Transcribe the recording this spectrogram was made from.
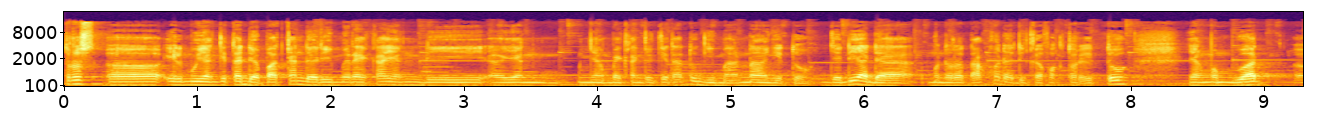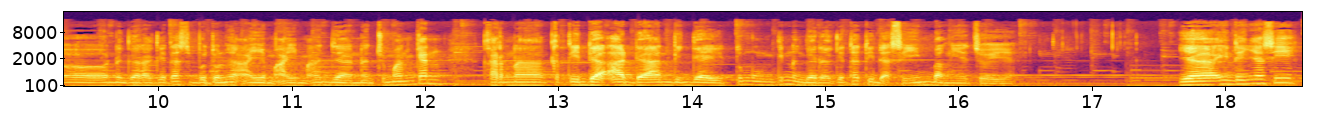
Terus uh, ilmu yang kita dapatkan dari mereka yang di uh, yang menyampaikan ke kita tuh gimana gitu. Jadi ada menurut aku ada tiga faktor itu yang membuat uh, negara kita sebetulnya ayam-ayam aja. Nah, cuman kan karena ketidakadaan tiga itu mungkin negara kita tidak seimbang ya, cuy ya. Ya intinya sih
